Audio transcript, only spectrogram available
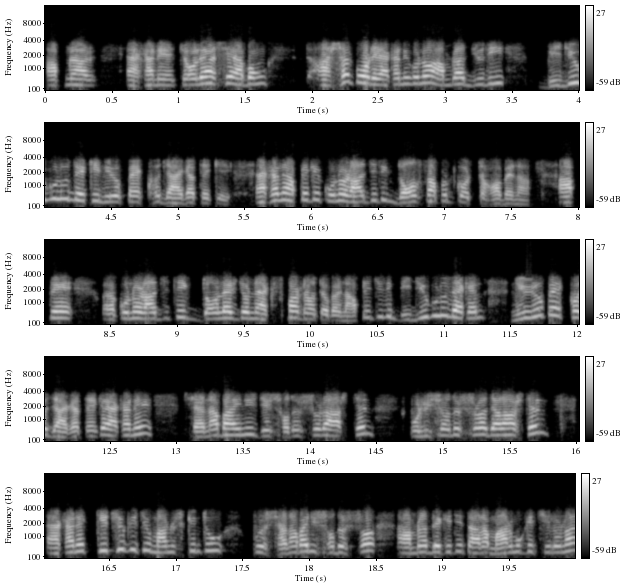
আপনার এখানে চলে আসে এবং আসার পরে এখানে কোনো আমরা যদি ভিডিওগুলো দেখি নিরপেক্ষ জায়গা থেকে, এখানে আপনাকে কোনো রাজনৈতিক দল সাপোর্ট করতে হবে না। আপনি কোনো রাজনৈতিক দলের জন্য এক্সপার্ট হতে হবে না। আপনি যদি ভিডিওগুলো দেখেন নিরপেক্ষ জায়গা থেকে, এখানে সেনাবাহিনীর যে সদস্যরা আসছেন, পুলিশ সদস্যরা যারা আসছেন, এখানে কিছু কিছু মানুষ কিন্তু সেনাবাহিনীর সদস্য, আমরা দেখেছি তারা মারমুখী ছিল না,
